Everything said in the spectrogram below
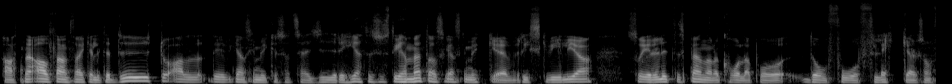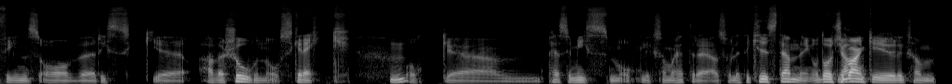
att när allt annat verkar lite dyrt och all, det är ganska mycket så att säga girighet i systemet, alltså ganska mycket riskvilja, så är det lite spännande att kolla på de få fläckar som finns av riskaversion och skräck Mm. och eh, pessimism och liksom vad heter det, alltså lite krisstämning. Och Deutsche Ja. Bank är ju liksom,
